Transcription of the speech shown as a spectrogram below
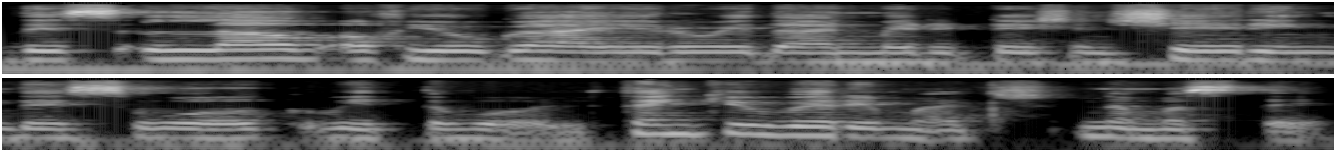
this love of yoga, Ayurveda, and meditation, sharing this work with the world. Thank you very much. Namaste.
